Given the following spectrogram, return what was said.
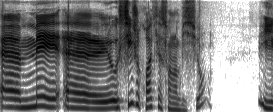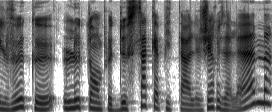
Euh, mais euh, aussi, je crois qu'il y a son ambition. Il veut que le temple de sa capitale, Jérusalem,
